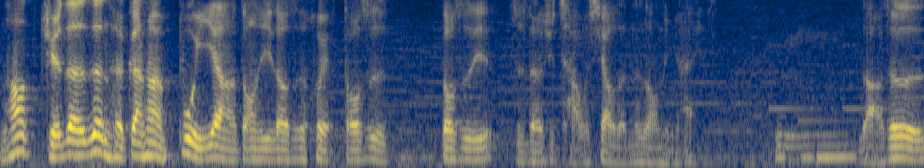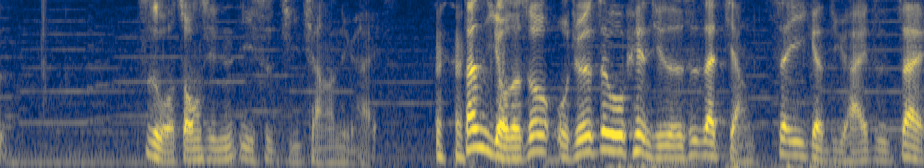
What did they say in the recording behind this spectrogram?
然后觉得任何跟他们不一样的东西都是会都是都是值得去嘲笑的那种女孩子。嗯，知道就是自我中心意识极强的女孩子，但是有的时候，我觉得这部片其实是在讲这一个女孩子在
